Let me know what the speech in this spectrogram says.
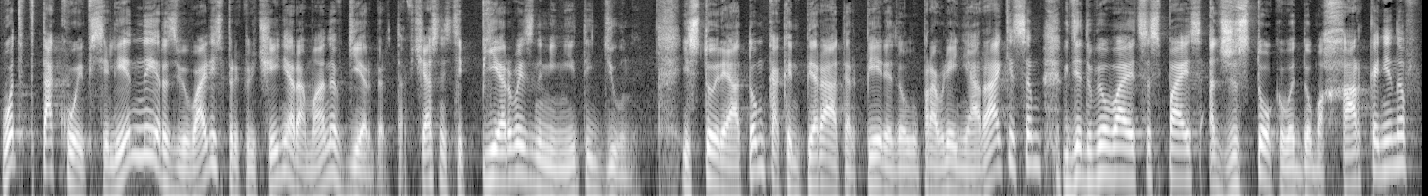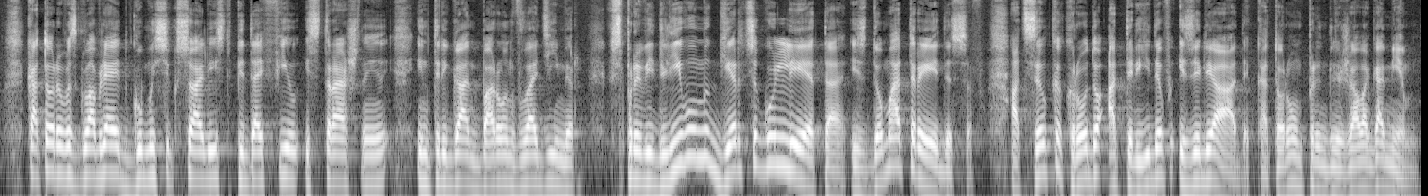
Вот в такой вселенной развивались приключения романов Герберта, в частности, первой знаменитой «Дюны». История о том, как император передал управление Арракисом, где добывается Спайс, от жестокого дома Харконненов, который возглавляет гомосексуалист-педофил и страшный интриган барон Владимир, к справедливому герцогу Лето из дома Атрейдесов, отсылка к роду Атридов из Илиады, которому принадлежал Агамемнон.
